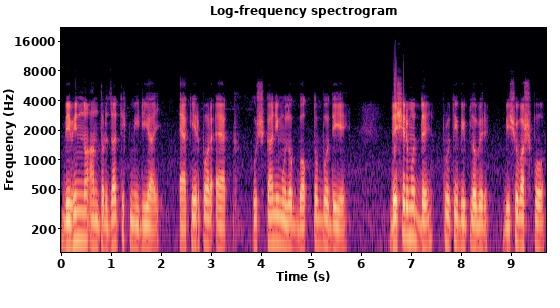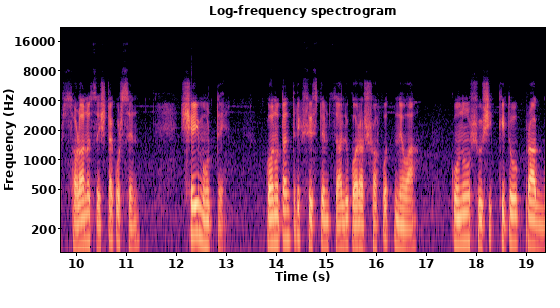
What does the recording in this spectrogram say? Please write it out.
বিভিন্ন আন্তর্জাতিক মিডিয়ায় একের পর এক উস্কানিমূলক বক্তব্য দিয়ে দেশের মধ্যে প্রতি বিপ্লবের বিশ্ববাষ্প ছড়ানোর চেষ্টা করছেন, সেই মুহূর্তে গণতান্ত্রিক সিস্টেম চালু করার শপথ নেওয়া কোনো সুশিক্ষিত প্রাজ্ঞ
